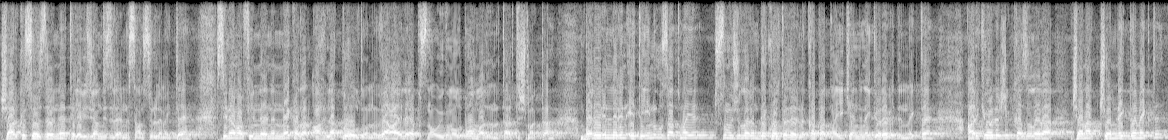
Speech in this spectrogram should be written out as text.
şarkı sözlerini, televizyon dizilerini sansürlemekte, sinema filmlerinin ne kadar ahlaklı olduğunu ve aile yapısına uygun olup olmadığını tartışmakta, balerinlerin eteğini uzatmayı, sunucuların dekoltelerini kapatmayı kendine görev edinmekte, arkeolojik kazılara çanak çömlek demekte,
